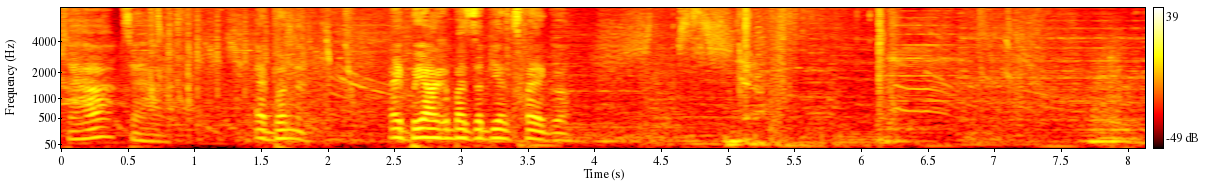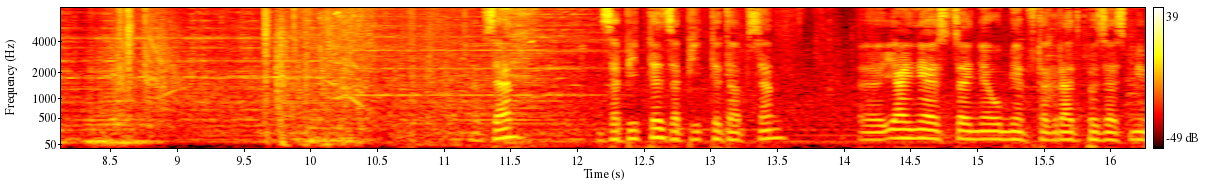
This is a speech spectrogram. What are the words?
Przecha? Przecha. Ej, bo... Ej, bo ja chyba zabiłem swojego. Dobrze. Zabity, zabity, dobrze. Y, Ja nie jeszcze nie umiem w to grać, bo zaraz mi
